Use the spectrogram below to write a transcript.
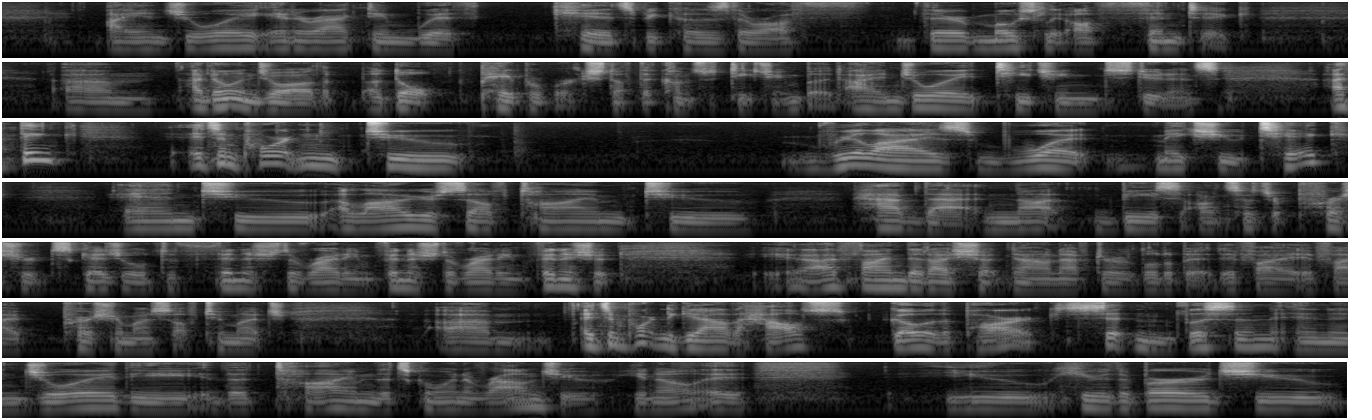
I enjoy interacting with kids because they're they're mostly authentic. Um, I don't enjoy all the adult paperwork stuff that comes with teaching, but I enjoy teaching students. I think it's important to realize what makes you tick and to allow yourself time to have that and not be on such a pressured schedule to finish the writing finish the writing finish it i find that i shut down after a little bit if i if i pressure myself too much um, it's important to get out of the house go to the park sit and listen and enjoy the the time that's going around you you know it, you hear the birds you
